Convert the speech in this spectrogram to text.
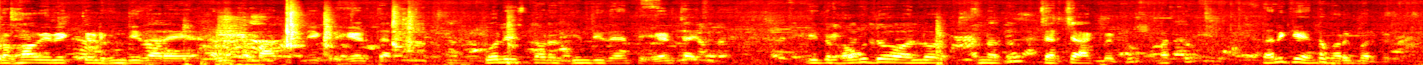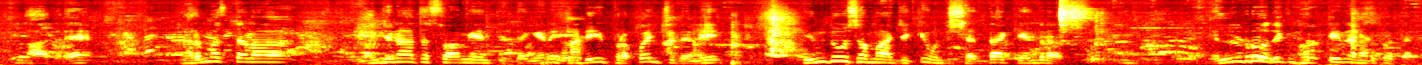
ಪ್ರಭಾವಿ ವ್ಯಕ್ತಿಗಳು ಹಿಂದಿದ್ದಾರೆ. ಅನ್ನೋ ಮಾತು ಅನೇಕರು ಹೇಳ್ತಾರೆ. ಪೊಲೀಸ್ನವ್ರ ಹಿಂದಿದೆ ಅಂತ ಹೇಳ್ತಾ ಇದ್ದಾರೆ. ಇದು ಹೌದು ಅಲ್ಲೋ ಅನ್ನೋದು ಚರ್ಚೆ ಆಗಬೇಕು ಮತ್ತು ತನಿಖೆಯಿಂದ ಹೊರಗೆ ಬರಬೇಕು. ಆದರೆ ಧರ್ಮಸ್ಥಳ ಮಂಜುನಾಥ ಸ್ವಾಮಿ ಅಂತಿದ್ದಂಗೆ ಇಡೀ ಪ್ರಪಂಚದಲ್ಲಿ ಹಿಂದೂ ಸಮಾಜಕ್ಕೆ ಒಂದು ಶ್ರದ್ಧಾ ಕೇಂದ್ರ. ಎಲ್ಲರೂ ಅದಕ್ಕೆ ಭಕ್ತಿಯಿಂದ ನಡ್ಕೋತಾರೆ.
